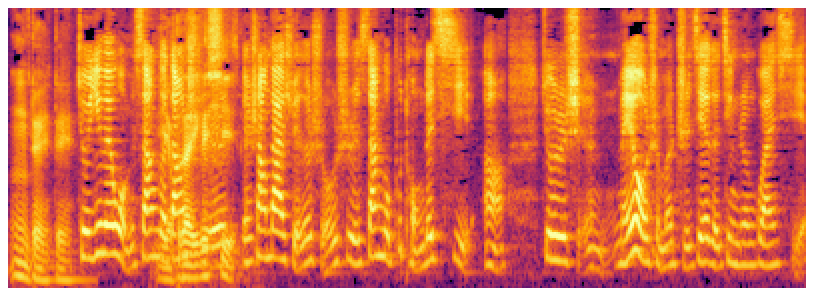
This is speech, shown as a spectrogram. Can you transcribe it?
嗯，对对，就因为我们三个当时呃上大学的时候是三个不同的系啊，就是是嗯没有什么直接的竞争关系。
